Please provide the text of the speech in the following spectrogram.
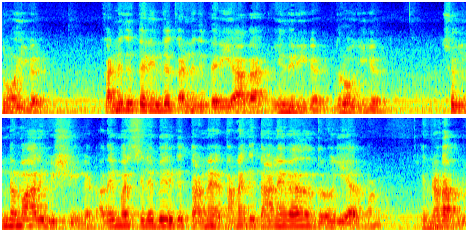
நோய்கள் கண்ணுக்கு தெரிந்து கண்ணுக்கு தெரியாத எதிரிகள் துரோகிகள். ஸோ இந்த மாதிரி விஷயங்கள். அதே மாதிரி சில பேருக்கு தன தனக்கு தானே வேறு துரோகியாக இருப்பாங்க. என்னடா அப்படி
